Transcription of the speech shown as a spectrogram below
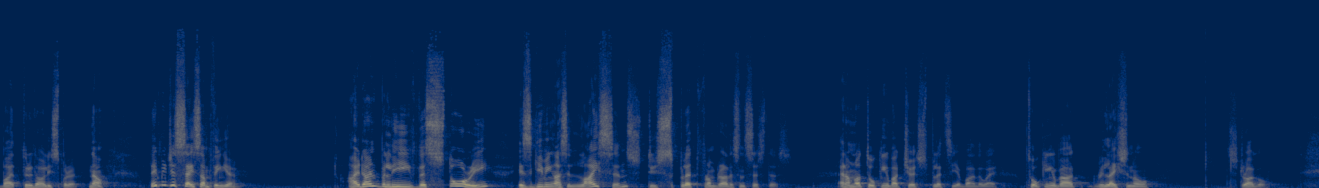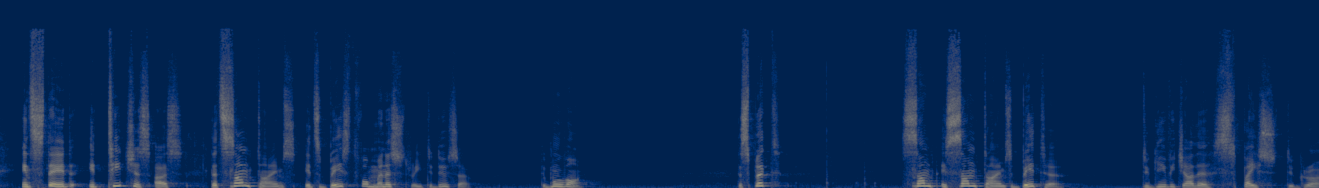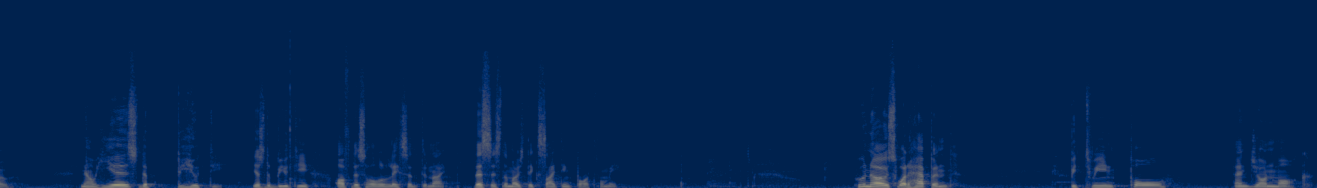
by, through the Holy Spirit. Now, let me just say something here. I don't believe this story is giving us license to split from brothers and sisters. And I'm not talking about church splits here, by the way. I'm talking about relational struggle. Instead, it teaches us that sometimes it's best for ministry to do so, to move on. The split some, is sometimes better to give each other space to grow. Now, here's the beauty Here's the beauty of this whole lesson tonight. This is the most exciting part for me. Who knows what happened between Paul and John Mark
